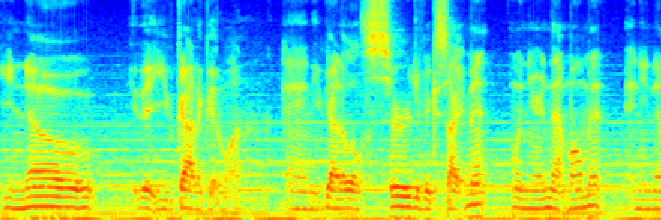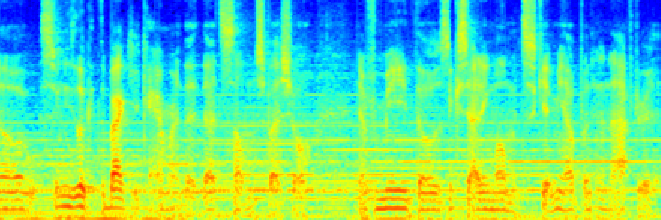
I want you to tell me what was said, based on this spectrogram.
you know that you've got a good one and you've got a little surge of excitement when you're in that moment and you know as soon as you look at the back of your camera that that's something special and for me those exciting moments get me up and, and after it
